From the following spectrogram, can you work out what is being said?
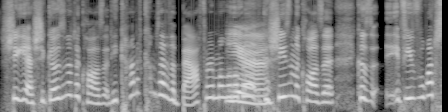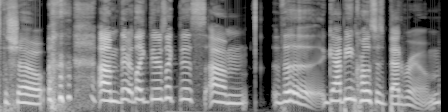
She yeah, she goes into the closet. He kind of comes out of the bathroom a little bit because she's in the closet. Because if you've watched the show, um, there like there's like this um the Gabby and Carlos's bedroom.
